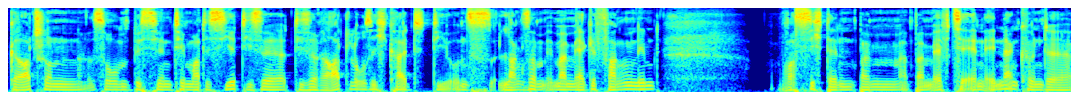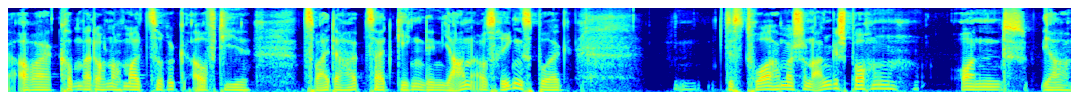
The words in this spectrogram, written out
gerade schon so ein bisschen thematisiert, diese, diese Ratlosigkeit, die uns langsam immer mehr gefangen nimmt was sich denn beim, beim FCN ändern könnte. Aber kommen wir doch nochmal zurück auf die zweite Halbzeit gegen den Jan aus Regensburg. Das Tor haben wir schon angesprochen und ja,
